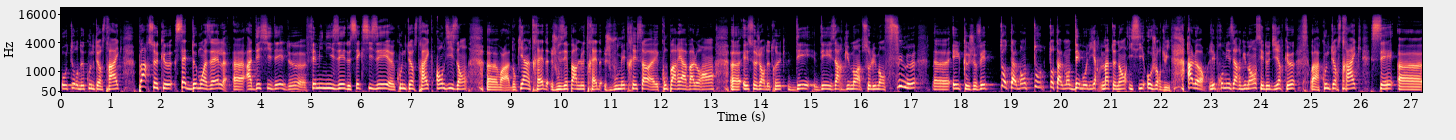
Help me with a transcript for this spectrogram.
autour de Counter-Strike, parce que cette demoiselle euh, a décidé de féminiser, de sexiser Counter-Strike en disant, voilà, donc il y a un trade, je vous épargne le trade, je vous mettrai ça comparé à Valorant et ce genre de trucs, des, des arguments absolument fumeux et que je vais totalement, totalement démolir maintenant, ici, aujourd'hui. Alors, les premiers arguments, c'est de dire que voilà, Counter-Strike, c'est euh,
